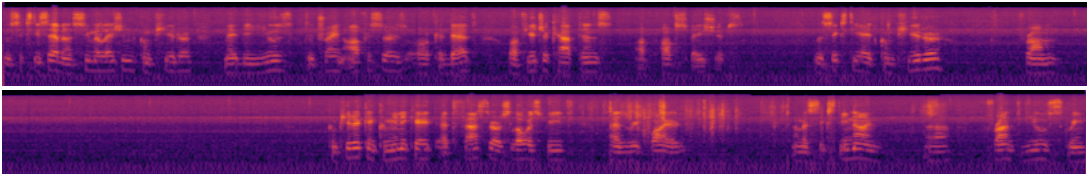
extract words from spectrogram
In 67, a simulation computer may be used to train officers or cadets or future captains of, of spaceships. In 68, computer from computer can communicate at faster or slower speeds as required. Number 69, uh, front view screen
